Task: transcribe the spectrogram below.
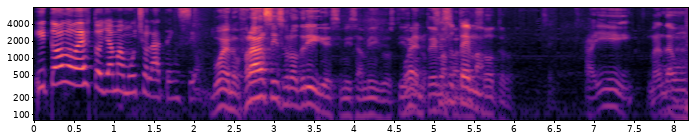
y todo esto llama mucho la atención. Bueno, Francis Rodríguez, mis amigos, tiene Bueno, un tema ese es su para tema. nosotros. Ahí manda un...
